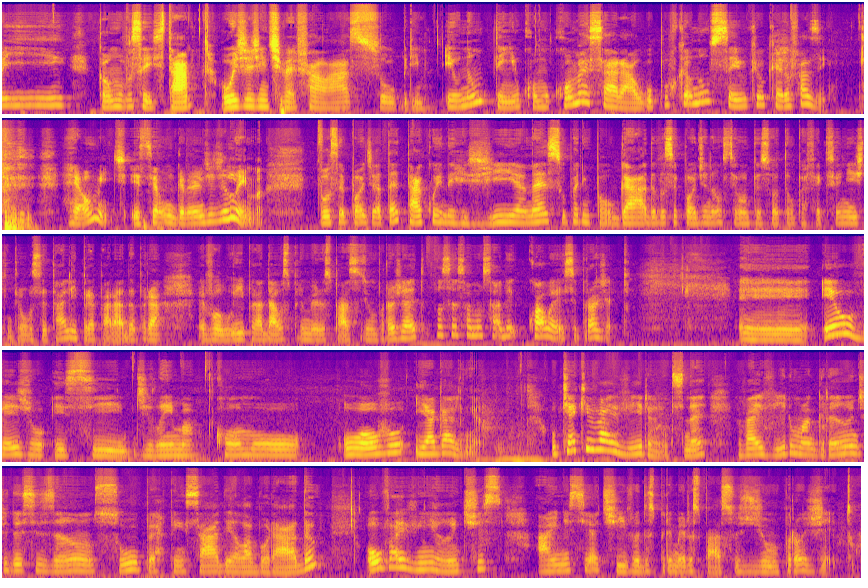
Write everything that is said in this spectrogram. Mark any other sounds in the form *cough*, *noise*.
Oi, como você está? Hoje a gente vai falar sobre eu não tenho como começar algo porque eu não sei o que eu quero fazer. *laughs* Realmente, esse é um grande dilema. Você pode até estar tá com energia, né, super empolgada, você pode não ser uma pessoa tão perfeccionista, então você está ali preparada para evoluir, para dar os primeiros passos de um projeto, você só não sabe qual é esse projeto. É, eu vejo esse dilema como o ovo e a galinha. O que é que vai vir antes, né? Vai vir uma grande decisão super pensada e elaborada, ou vai vir antes a iniciativa dos primeiros passos de um projeto?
